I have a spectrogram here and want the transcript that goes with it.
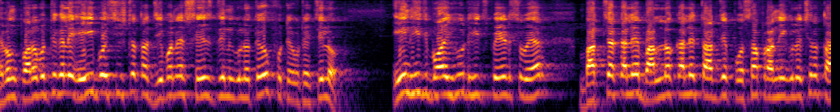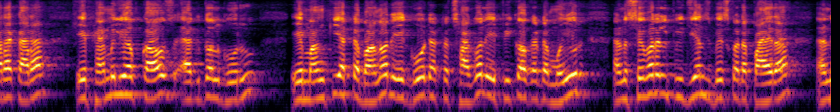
এবং পরবর্তীকালে এই বৈশিষ্ট্য তার জীবনের শেষ দিনগুলোতেও ফুটে উঠেছিল। In his boyhood his pets were বাচ্চাকালে, বাল্যকালে তার যে পোষা প্রাণীগুলো ছিল, তারা কারা? এ ফ্যামিলি অফ কাউস একদল গরু এ মাংকি একটা বানর এ গোট একটা ছাগল এ পিকক একটা ময়ূর অ্যান্ড সেভারাল পিজিয়ান্স বেশ কটা পায়রা অ্যান্ড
